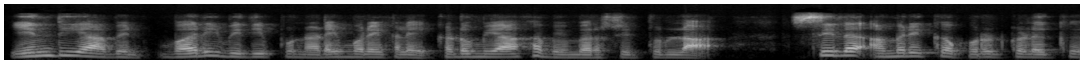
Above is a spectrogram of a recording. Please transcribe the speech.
இந்தியாவின் வரி விதிப்பு நடைமுறைகளை கடுமையாக விமர்சித்துள்ளார். சில அமெரிக்க பொருட்களுக்கு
